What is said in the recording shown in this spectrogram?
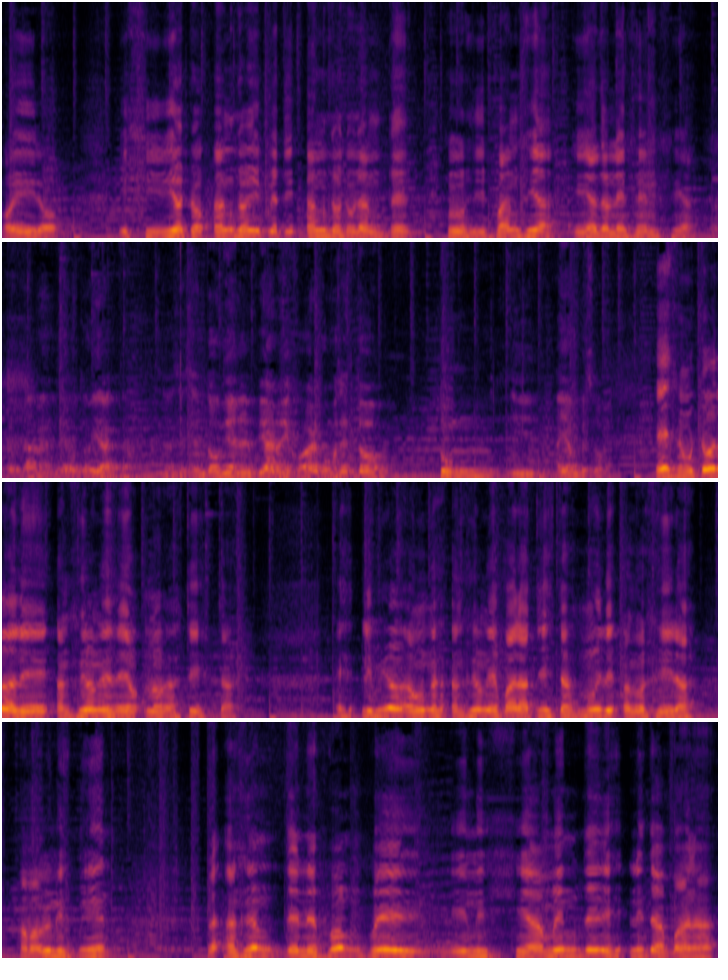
oído. Y siguió tocando y practicando durante su infancia y adolescencia. Totalmente autodidacta. Sentó un día en el piano y dijo, a ver cómo es esto. ¡Tum! Y ahí empezó. Es autora de canciones de otros artistas. Escribió algunas canciones para artistas muy desconocidas, como Britney Spears. La canción Telephone fue inicialmente escrita para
